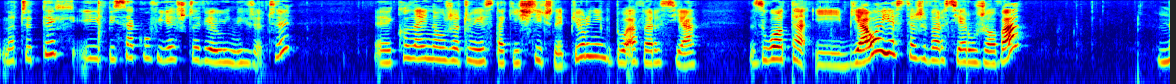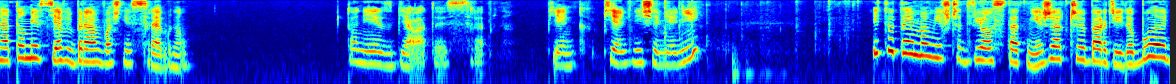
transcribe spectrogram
Znaczy tych i pisaków i jeszcze wielu innych rzeczy. Y, kolejną rzeczą jest taki śliczny piórnik. Była wersja złota i biała, jest też wersja różowa. Natomiast ja wybrałam właśnie srebrną. To nie jest biała, to jest srebrna. Pięk, pięknie się mieni. I tutaj mam jeszcze dwie ostatnie rzeczy, bardziej do bullet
